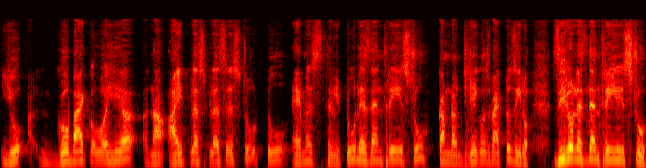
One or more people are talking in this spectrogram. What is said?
you uh, go back over here. Now i plus plus is 2, 2, m is 3. 2 less than 3 is 2. Come down. j goes back to 0. 0 less than 3 is 2.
